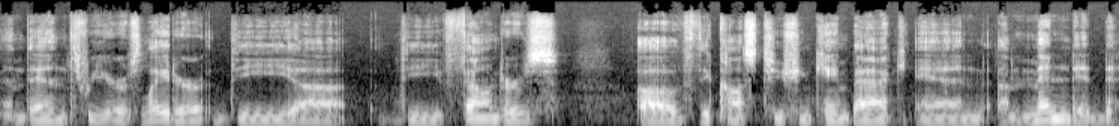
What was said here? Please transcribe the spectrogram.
and then three years later, the uh, the founders of the Constitution came back and amended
